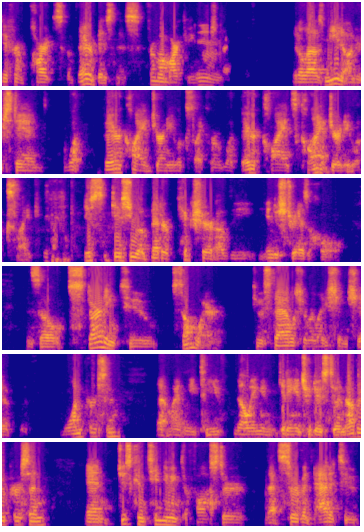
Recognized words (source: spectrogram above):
different parts of their business from a marketing mm. perspective. It allows me to understand what their client journey looks like or what their client's client journey looks like. just gives you a better picture of the industry as a whole. And so starting to somewhere to establish a relationship with one person that might lead to you knowing and getting introduced to another person and just continuing to foster that servant attitude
